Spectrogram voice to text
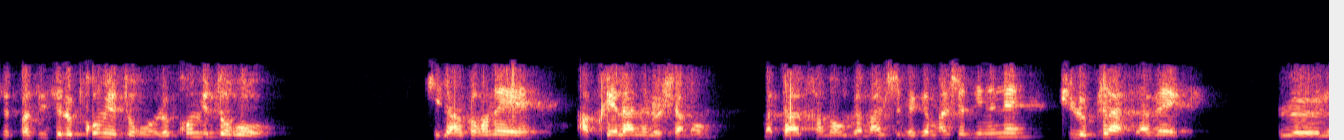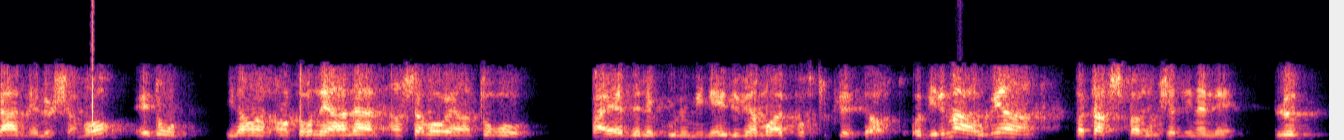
Cette fois-ci, c'est le premier taureau. Le premier taureau qu'il a encorné après l'âne et le chameau. Batak, Hamor, Gamal, Vegamal, Shadinene. Tu le classes avec l'âne et le chameau, et donc il a encore né un âne, un chameau et un taureau, il devient moide pour toutes les sortes. Odilma, ou bien, le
